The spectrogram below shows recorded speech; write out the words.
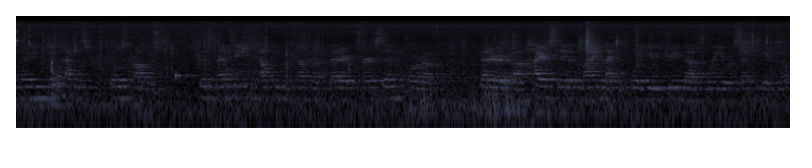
But when you don't have this, those problems, does meditation help you become a better person or a better, uh, higher state of mind, like what you dreamed of when you were 17 years old?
